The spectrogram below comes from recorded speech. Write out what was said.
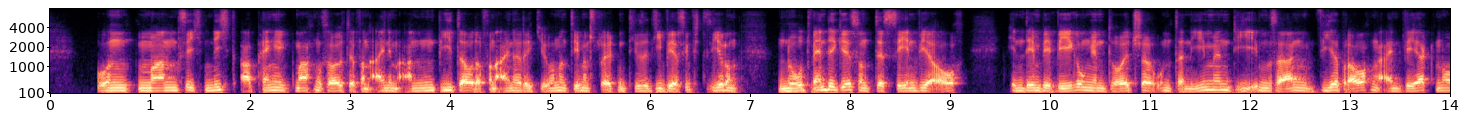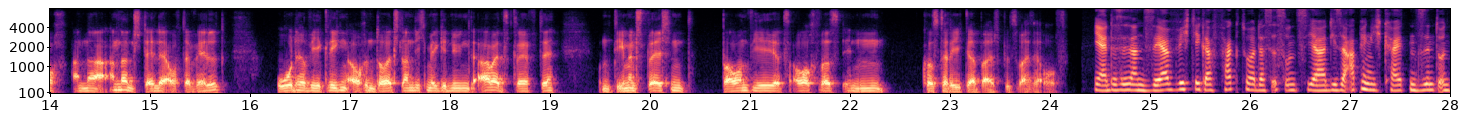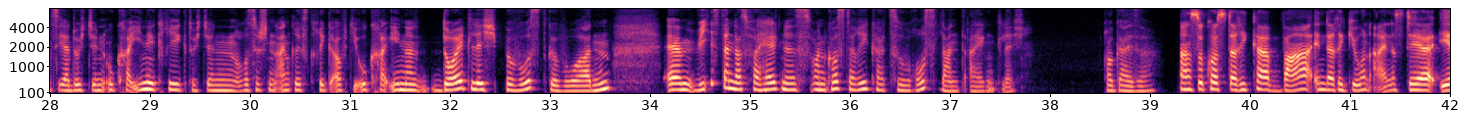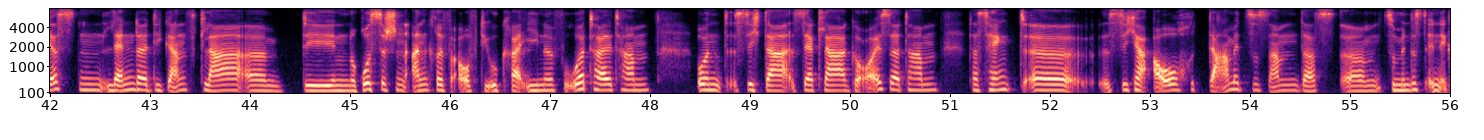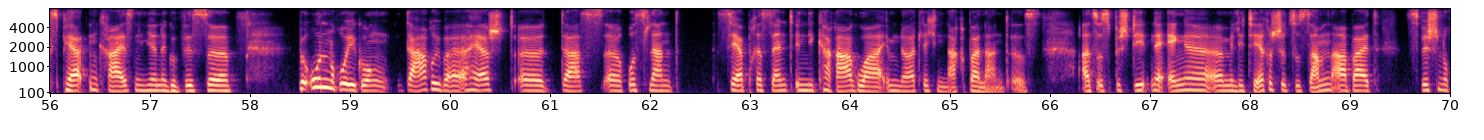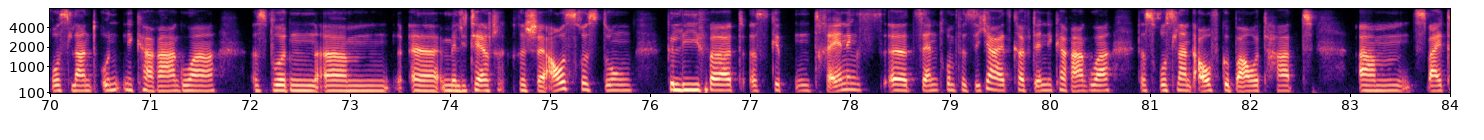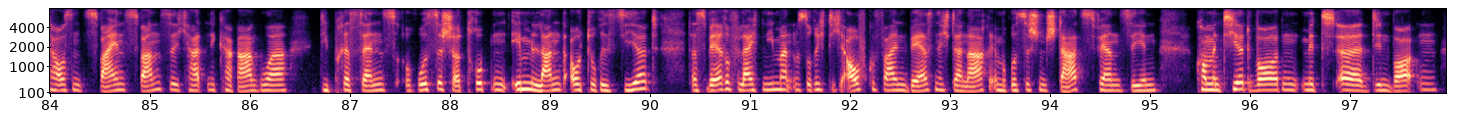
und man sich nicht abhängig machen sollte von einem Anbieter oder von einer Region und dementsprechend diese Diversifizierung notwendig ist. Und das sehen wir auch in den Bewegungen deutscher Unternehmen, die eben sagen, wir brauchen ein Werk noch an einer anderen Stelle auf der Welt oder wir kriegen auch in Deutschland nicht mehr genügend Arbeitskräfte. Und dementsprechend bauen wir jetzt auch was in Costa Rica beispielsweise auf. Ja, das ist ein sehr wichtiger Faktor. Das ist uns ja, diese Abhängigkeiten sind uns ja durch den Ukraine-Krieg, durch den russischen Angriffskrieg auf die Ukraine deutlich bewusst geworden. Ähm, wie ist denn das Verhältnis von Costa Rica zu Russland eigentlich, Frau Geiser? Also Costa Rica war in der Region eines der ersten Länder, die ganz klar ähm, den russischen Angriff auf die Ukraine verurteilt haben und sich da sehr klar geäußert haben. Das hängt äh, sicher auch damit zusammen, dass ähm, zumindest in Expertenkreisen hier eine gewisse Beunruhigung darüber herrscht, äh, dass äh, Russland sehr präsent in Nicaragua im nördlichen Nachbarland ist. Also es besteht eine enge äh, militärische Zusammenarbeit zwischen Russland und Nicaragua. Es wurden ähm, äh, militärische Ausrüstung geliefert. Es gibt ein Trainingszentrum für Sicherheitskräfte in Nicaragua, das Russland aufgebaut hat. Ähm, 2022 hat Nicaragua die Präsenz russischer Truppen im Land autorisiert. Das wäre vielleicht niemandem so richtig aufgefallen, wäre es nicht danach im russischen Staatsfernsehen kommentiert worden mit äh, den Worten,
